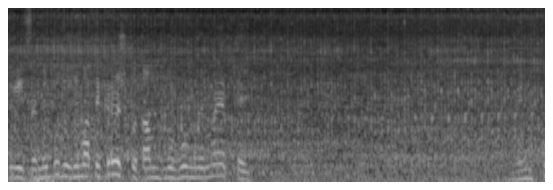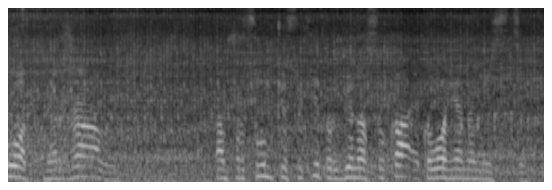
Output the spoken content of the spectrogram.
Дивіться, не буду знімати кришку, там двигун не митий. Він код, не ржавий. Там форсунки сухі, турбіна суха, екологія на місці.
